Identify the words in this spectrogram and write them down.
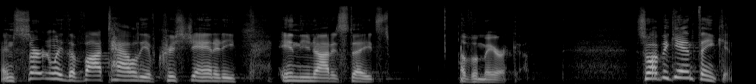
and certainly the vitality of Christianity in the United States of America. So I began thinking,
